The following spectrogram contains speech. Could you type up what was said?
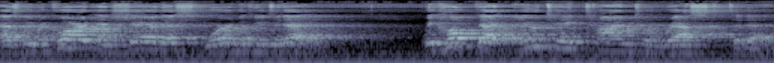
as we record and share this word with you today. We hope that you take time to rest today,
